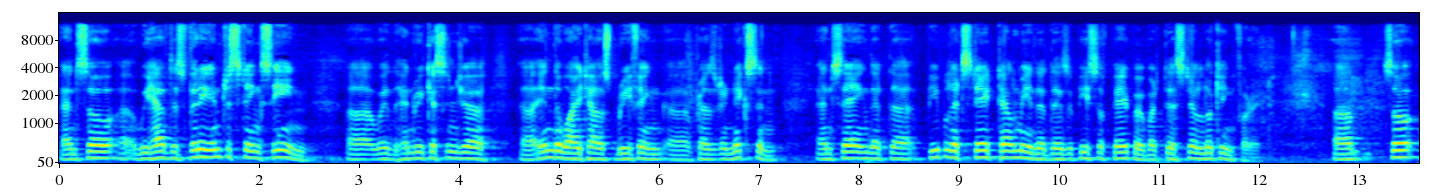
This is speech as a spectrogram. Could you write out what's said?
And so uh, we have this very interesting scene with Henry Kissinger uh, in the White House briefing uh, President Nixon and saying that the people at state tell me that there's a piece of paper, but they're still looking for it. Um, so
